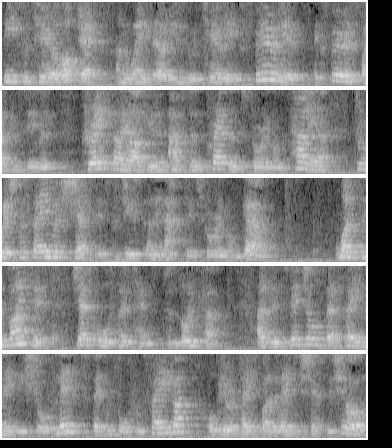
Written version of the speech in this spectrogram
These material objects and the ways they are used and materially experienced by consumers creates, I argue, an absent presence, drawing on Battaglia, through which the fame of chefs is produced and enacted, drawing on Gell. Once invited, chefs also tend to loiter. As individuals, their fame may be short lived, they can fall from favour or be replaced by the latest chef de jour.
